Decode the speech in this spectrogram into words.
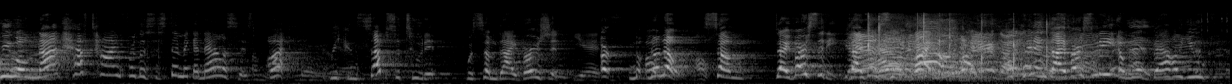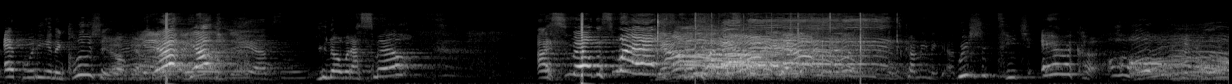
we will not have time for the systemic analysis, oh but we can substitute it with some diversion. Yes. Or, no, no, no, oh. some diversity. Diversity. Right, right. We'll put in diversity and we'll value equity and inclusion. Yeah. Yep, yep. You know what I smell? I smell the swag. Oh, we should teach Erica. Oh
